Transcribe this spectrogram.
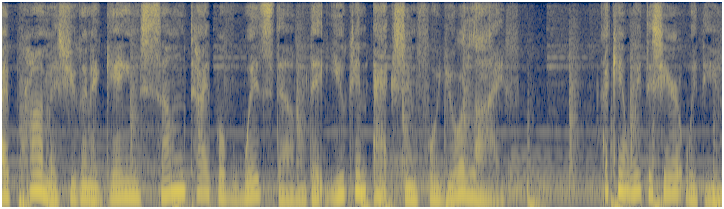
I promise you're going to gain some type of wisdom that you can action for your life. I can't wait to share it with you.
